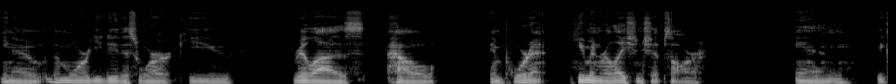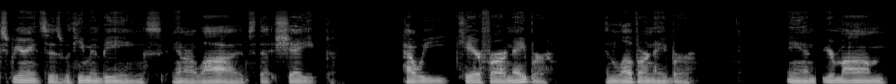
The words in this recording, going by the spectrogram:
You know, the more you do this work, you realize how important human relationships are. and experiences with human beings in our lives that shape how we care for our neighbor and love our neighbor. And your mom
